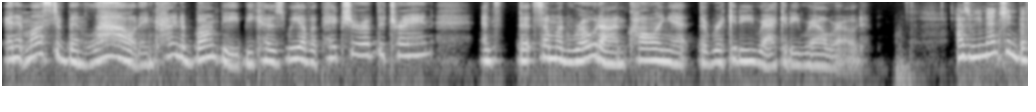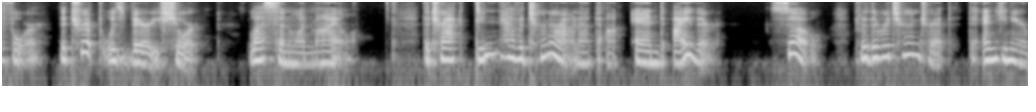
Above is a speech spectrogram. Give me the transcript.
And it must have been loud and kind of bumpy because we have a picture of the train and that someone wrote on calling it the Rickety Rackety Railroad. As we mentioned before, the trip was very short, less than one mile. The track didn't have a turnaround at the end either. So, for the return trip, the engineer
